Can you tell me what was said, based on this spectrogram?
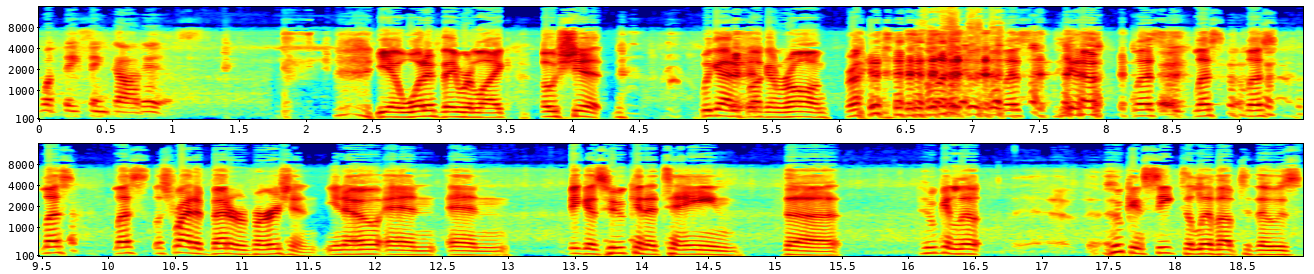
what they think God is? Yeah, what if they were like, "Oh shit, we got it fucking wrong," right? let's, you know, let's let's let's let's let's let's write a better version, you know, and and because who can attain the who can live who can seek to live up to those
